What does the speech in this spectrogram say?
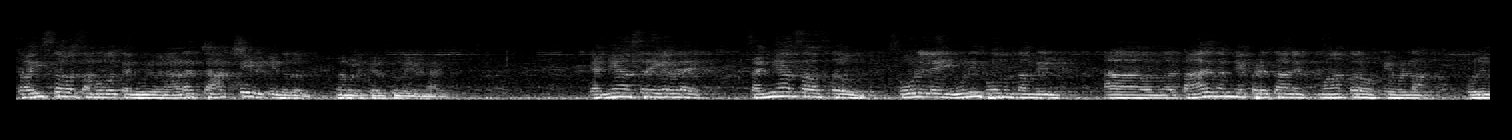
ക്രൈസ്തവ സമൂഹത്തെ മുഴുവൻ അടച്ചാക്ഷേപിക്കുന്നതും നമ്മൾ കേൾക്കുകയുണ്ടായി. കന്യാസ്ത്രീകളുടെ സന്യാസവസ്ത്രവും സ്കൂളിലെ യൂണിഫോമും തമ്മിൽ താരതമ്യപ്പെടുത്താൻ മാത്രമൊക്കെയുള്ള ഒരു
